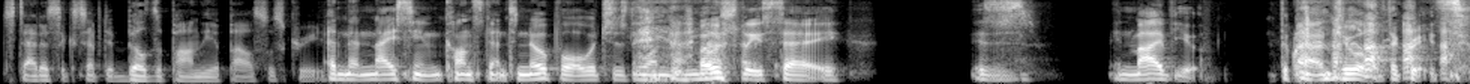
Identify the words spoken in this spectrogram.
status, except it builds upon the Apostles' Creed. And then Nicene Constantinople, which is the one we mostly say is, in my view, the crown jewel of the creeds.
